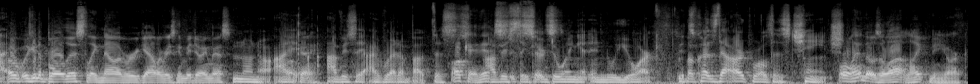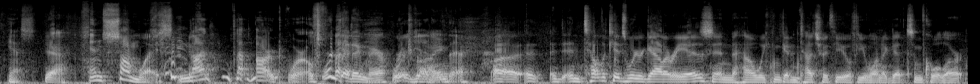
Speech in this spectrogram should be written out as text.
Are we gonna blow this? Like now, every gallery is gonna be doing this. No, no. I Okay. obviously I read about this. Okay, that's- obviously it's- they're it's- doing it in New York because the art world has changed. Orlando's a lot like New York. yes, Yeah, in some ways, not the art world. we're getting there. We're, We're getting there. Uh, and tell the kids where your gallery is and how we can get in touch with you if you want to get some cool art.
